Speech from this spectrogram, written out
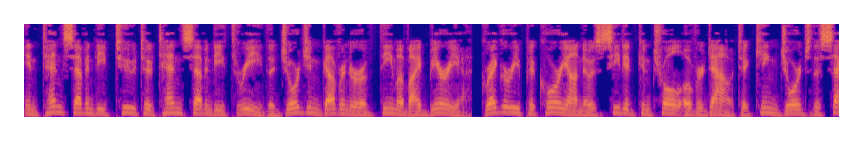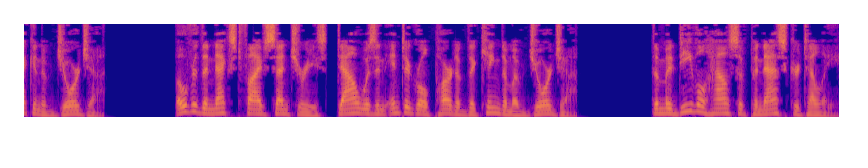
In 1072–1073 the Georgian governor of Theme of Iberia, Gregory Pakourianos ceded control over Tao to King George II of Georgia. Over the next five centuries, Tao was an integral part of the Kingdom of Georgia. The medieval house of Panaskerteli,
